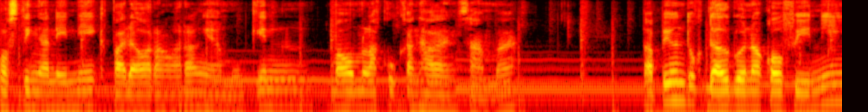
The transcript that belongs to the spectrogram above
postingan ini kepada orang-orang yang mungkin mau melakukan hal yang sama. Tapi untuk Dalgona Coffee ini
